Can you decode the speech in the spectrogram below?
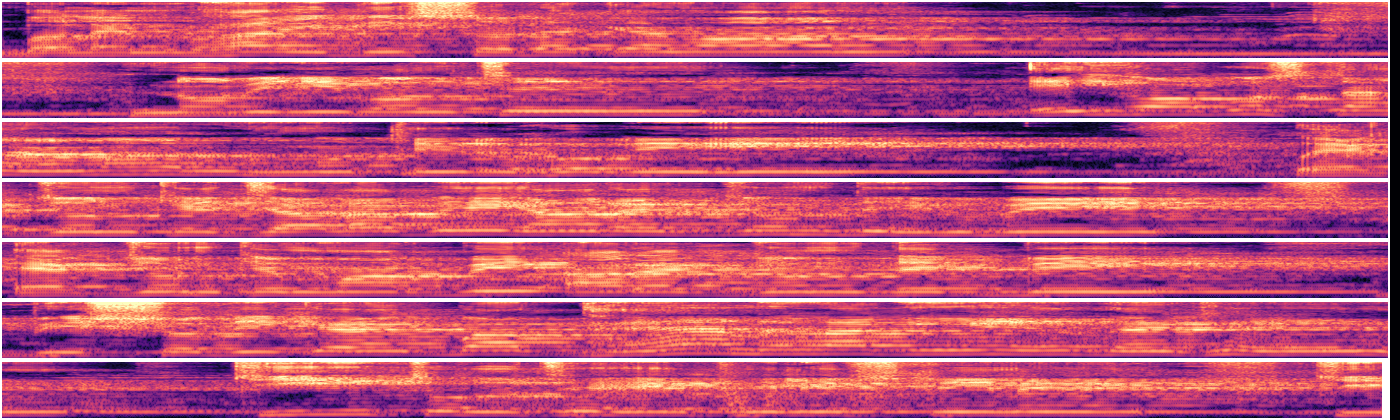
বলেন ভাই, দৃশ্যটা কেমন? নবীজি বলছেন, এই অবস্থা আমার উন্নতির হবে। একজনকে জ্বালাবে আর একজন দেখবে। একজনকে মারবে আর একজন দেখবে। বিশ্ব দিকে একবার ধ্যান লাগিয়ে দেখেন, কি চলছে ফিলিস্তিনে, কি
